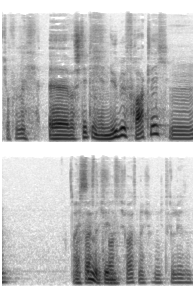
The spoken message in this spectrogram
Ich hoffe nicht. Äh, was steht denn hier? Nübel fraglich? ich ist weiß denn mit nicht, dem? was. Ich weiß nicht, ich habe nichts gelesen.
